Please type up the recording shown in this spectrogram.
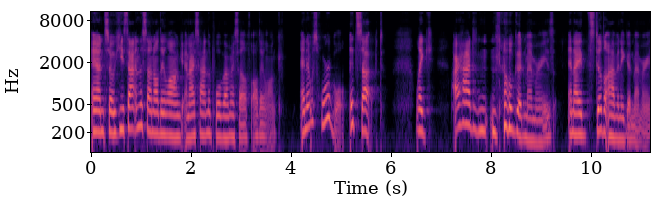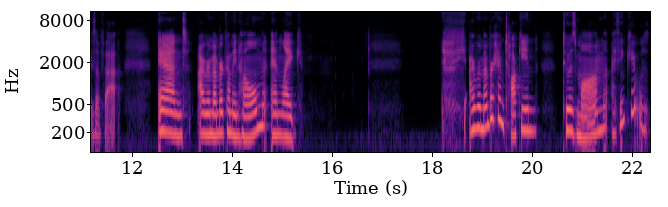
And so he sat in the sun all day long and I sat in the pool by myself all day long. And it was horrible. It sucked. Like I had no good memories and I still don't have any good memories of that. And I remember coming home and like I remember him talking to his mom. I think it was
